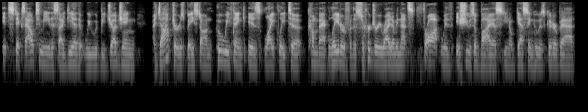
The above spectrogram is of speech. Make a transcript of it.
it sticks out to me this idea that we would be judging adopters based on who we think is likely to come back later for the surgery, right? I mean, that's fraught with issues of bias, you know, guessing who is good or bad.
